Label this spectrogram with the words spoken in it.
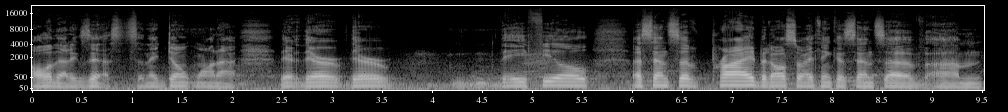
all of that exists and they don't want to they're they're they're they feel a sense of pride, but also I think a sense of um,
